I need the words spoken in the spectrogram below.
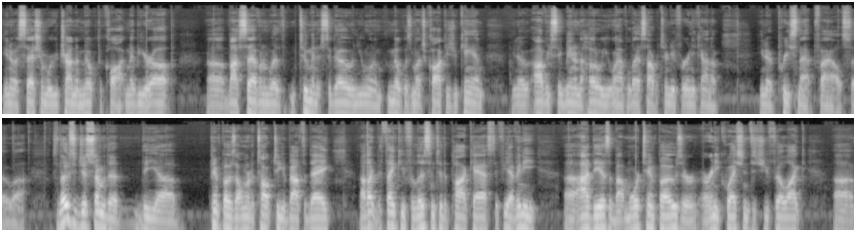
you know, a session where you're trying to milk the clock. Maybe you're up uh, by seven with two minutes to go and you want to milk as much clock as you can you know, obviously being in a huddle, you're going to have less opportunity for any kind of, you know, pre-snap fouls. So, uh, so those are just some of the the uh, tempos I wanted to talk to you about today. I'd like to thank you for listening to the podcast. If you have any uh, ideas about more tempos or, or any questions that you feel like, uh,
